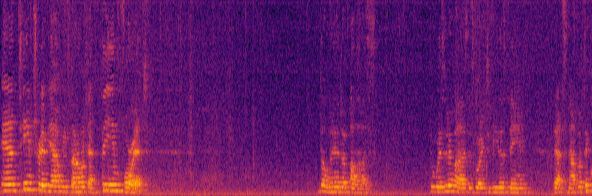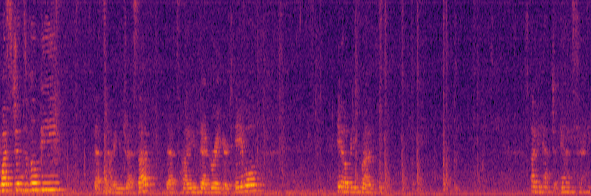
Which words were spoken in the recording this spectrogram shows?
And team trivia, we found a theme for it. The Land of Oz. The Wizard of Oz is going to be the theme. That's not what the questions will be. That's how you dress up. That's how you decorate your table. It'll be fun. I'd be happy to answer any.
